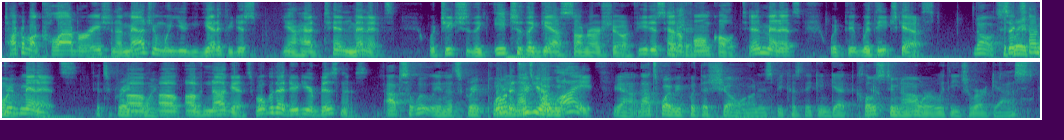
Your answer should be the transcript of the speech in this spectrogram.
talk about collaboration. Imagine what you could get if you just you know had ten minutes with each of the each of the guests on our show. If you just had For a sure. phone call, ten minutes with the, with each guest. No, it's six hundred minutes. It's a great of, point. Of, of, nuggets. What would that do to your business? Absolutely, and that's a great point. What would it do to your we, life? Yeah, that's why we put this show on, is because they can get close to an hour with each of our guests,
